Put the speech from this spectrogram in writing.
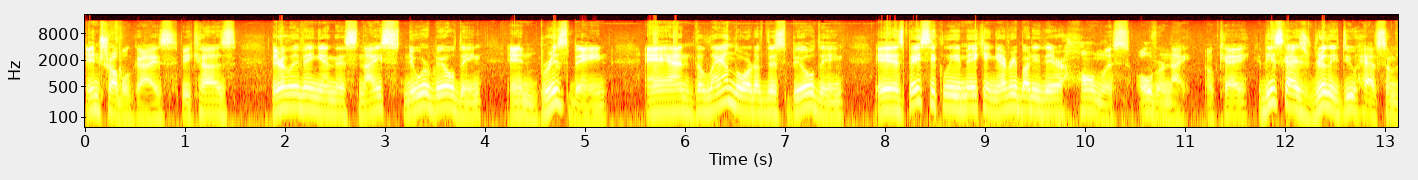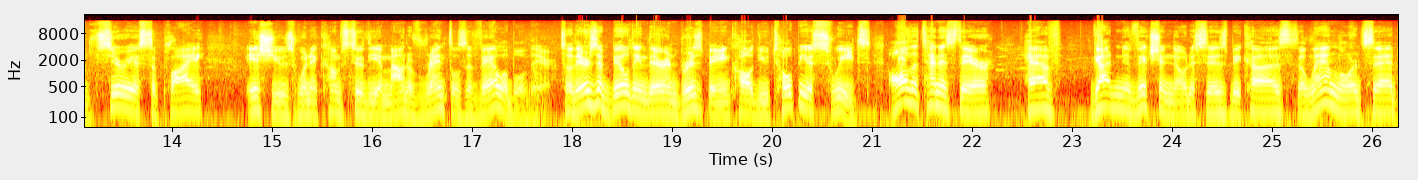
in trouble, guys, because they're living in this nice newer building in Brisbane and the landlord of this building is basically making everybody there homeless overnight, okay? These guys really do have some serious supply issues when it comes to the amount of rentals available there. So there's a building there in Brisbane called Utopia Suites. All the tenants there have gotten eviction notices because the landlord said,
